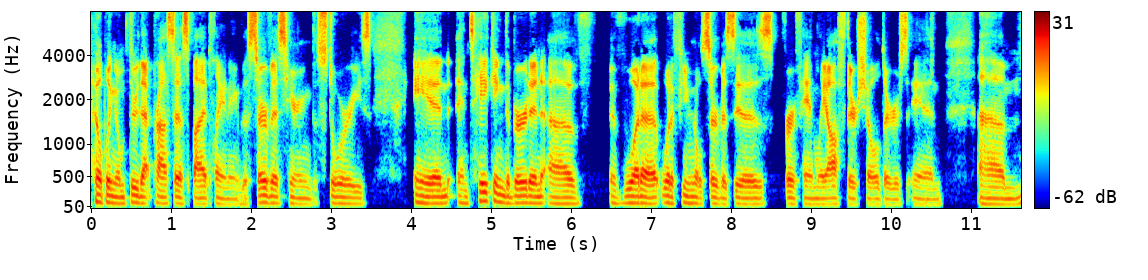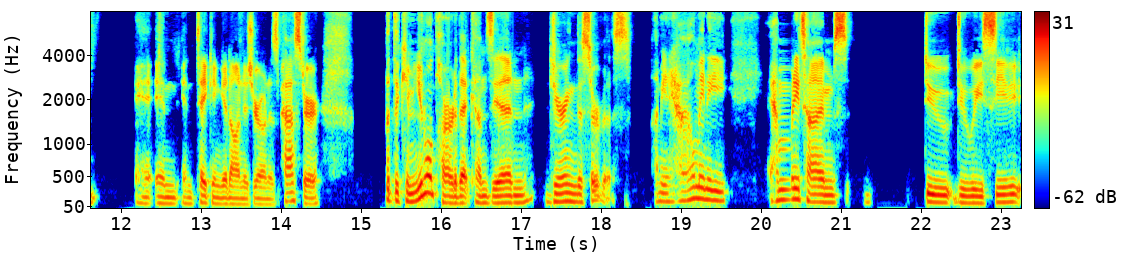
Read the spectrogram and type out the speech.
helping them through that process by planning the service hearing the stories and and taking the burden of of what a what a funeral service is for a family off their shoulders and um, and, and taking it on as your own as pastor. But the communal part of that comes in during the service. I mean how many how many times do do we see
